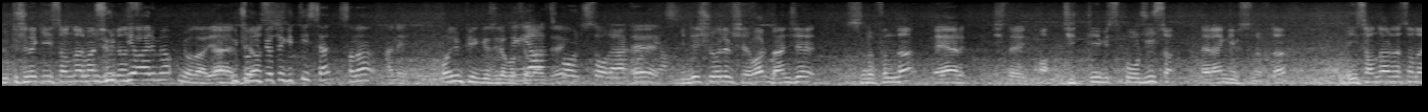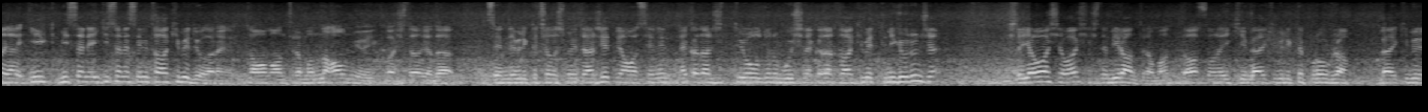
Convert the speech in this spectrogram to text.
Yurt dışındaki insanlar bence Türk biraz diye ayrım yapmıyorlar ya. Evet, 3 biraz- olimpiyata gittiysen sana hani olimpiyan gözüyle dünya bakıyorlar direkt. sporcusu olarak Evet. bakıyor. bir de şöyle bir şey var. Bence sınıfında eğer işte ciddi bir sporcuysan herhangi bir sınıfta insanlar da sana yani ilk bir sene iki sene seni takip ediyorlar. Hani tamam antrenmanını almıyor ilk başta ya da seninle birlikte çalışmayı tercih etmiyor ama senin ne kadar ciddi olduğunu, bu işi ne kadar takip ettiğini görünce işte yavaş yavaş işte bir antrenman, daha sonra iki, belki birlikte program, belki bir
